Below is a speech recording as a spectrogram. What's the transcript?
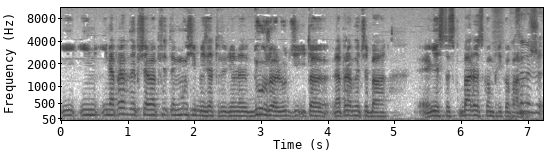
i, i, i naprawdę trzeba przy tym musi być zatrudnione dużo ludzi i to naprawdę trzeba, e, jest to bardzo skomplikowane. Zależy,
